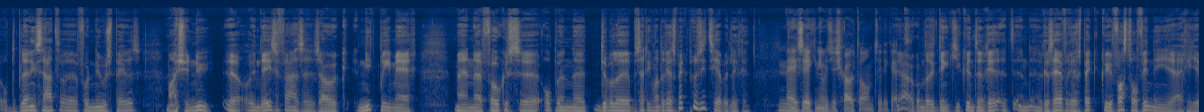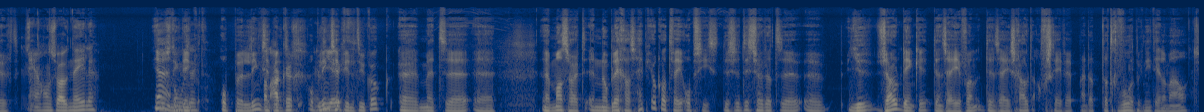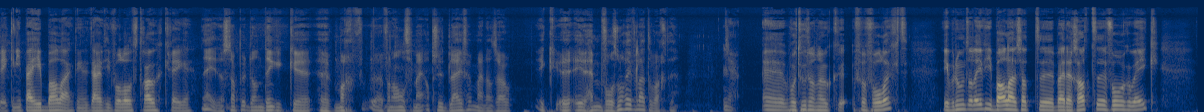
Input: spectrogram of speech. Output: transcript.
op de planning staat voor nieuwe spelers. Maar als je nu, in deze fase, zou ik niet primair mijn focus op een dubbele bezetting van de respectpositie hebben liggen. Nee, zeker niet, want je schout al natuurlijk hebt. Ja, ook omdat ik denk, je kunt een, re- een, een reserve respect kun je vast wel vinden in je eigen jeugd. En Hans-Wout Nelen. Ja, en ik denk op eh, links, heb je, op links heb je natuurlijk ook eh, met Mazhart en Noblegas heb je ook al twee opties. Dus het is zo dat je zou denken, tenzij je, van, tenzij je Schouten afgeschreven hebt, maar dat, dat gevoel heb ik niet helemaal. Zeker niet bij Hiballa. Ik denk dat daar heeft hij volle vertrouwen gekregen. Nee, dan snap ik, dan denk ik, mag Van Alles voor mij absoluut blijven, maar dan zou ik hem volgens nog even laten wachten. Eh, wordt hoe dan ook eh, vervolgd. Ik benoem het al even. Hiballa zat eh, bij de eh, vorige week.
